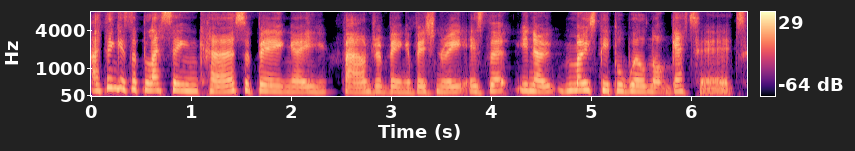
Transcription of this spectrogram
I, think it's a blessing curse of being a founder and being a visionary is that, you know, most people will not get it.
